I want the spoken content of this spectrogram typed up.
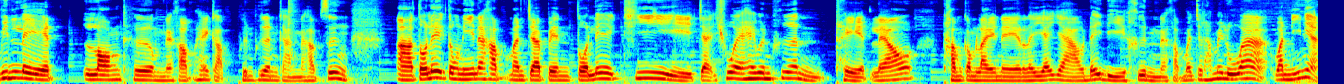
วินเลดลองเทอมนะครับให้กับเพื่อนๆกันนะครับ ซึ่งตัวเลขตรงนี้นะครับ มันจะเป็นตัวเลขที่จะช่วยให้เพื่อนๆเทรดแล้วทำกำไรในระยะยาวได้ดีขึ้นนะครับ มันจะทำให้รู้ว่าวันนี้เนี่ย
